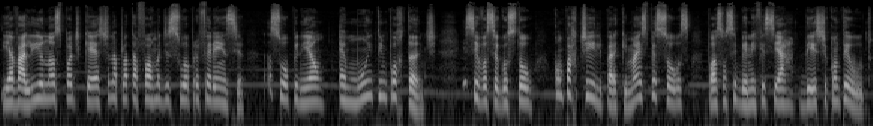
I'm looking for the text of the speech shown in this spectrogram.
e avalie o nosso podcast na plataforma de sua preferência. A sua opinião é muito importante. E se você gostou, compartilhe para que mais pessoas possam se beneficiar deste conteúdo.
